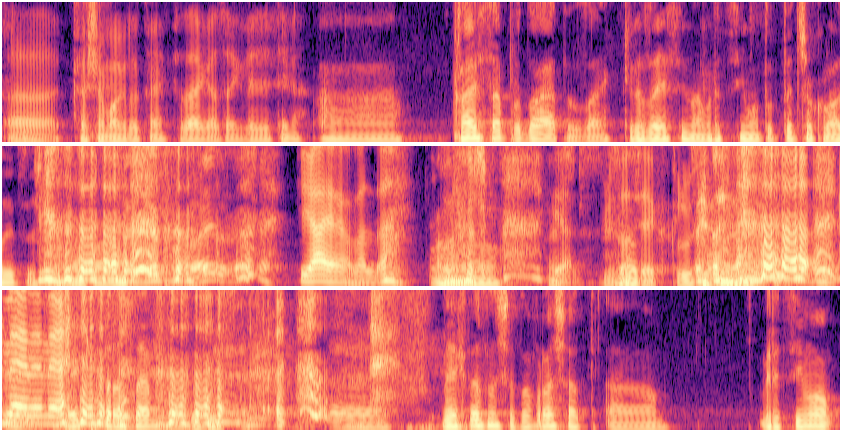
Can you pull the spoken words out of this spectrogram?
Uh, kaj še ima kdo kaj tega, zdaj glede tega? Uh, kaj vse prodajate zdaj? Ker zdaj si nam recimo tudi te čokoladice. še prinesla, ja, ja valjda. Uh, Ja. Mislim, da si ekskluziv. Ne, ne, ne. Ekstra sem. Uh, ne, hotel sem še to vprašati. Uh, recimo,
